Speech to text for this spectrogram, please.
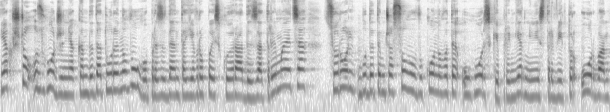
Якщо узгодження кандидатури нового президента Європейської ради затримається, цю роль буде тимчасово виконувати угорський прем'єр-міністр Віктор Орбан,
